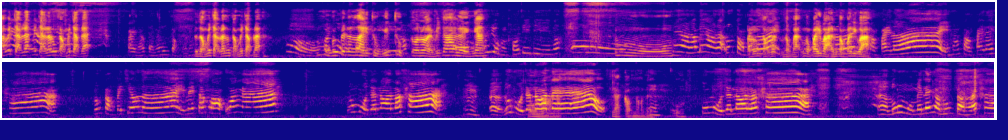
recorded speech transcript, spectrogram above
เอาไม่จับแล้วไม่จับแล้วลุงต๋องไม่จับแล้วไปแล้วไปแล้วลุงต๋องแล้วลุงต๋องไม่จับแล้วลุงต๋องไม่จับแล้วโอ้โอ้โหมันเป็นอะไรถูกนิดถูกตัวหน่อยไม่ได้เลยไงเขาอยู่ของเขาดีๆเนาะโอ้โอ้โหไม่เอาแล้วไม่เอาแล้วลุงต๋องไปเอาเลลุงต๋องยไปลุงต๋องไปลุงต๋องไปดีกว่าลุงต๋องไปดีกว่าลุงต๋องไปเลยลุงต๋องไปเลยค่ะลุงต๋องไปเที่ยวเลย ไม่ต้องรออ้วงนะลูกหมูจะนอนแล้วค่ะอืมเออลูกหมูจะนอนแล้วยากกล่อมนอนเลยอืมโอ้ลูกหมูจะนอนแล้วค่ะ เออลูกหมูไม่เล่นกับลุงต๋องแล้วค่ะ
